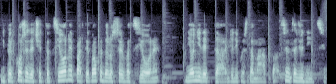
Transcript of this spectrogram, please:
Il percorso di accettazione parte proprio dall'osservazione di ogni dettaglio di questa mappa senza giudizio,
